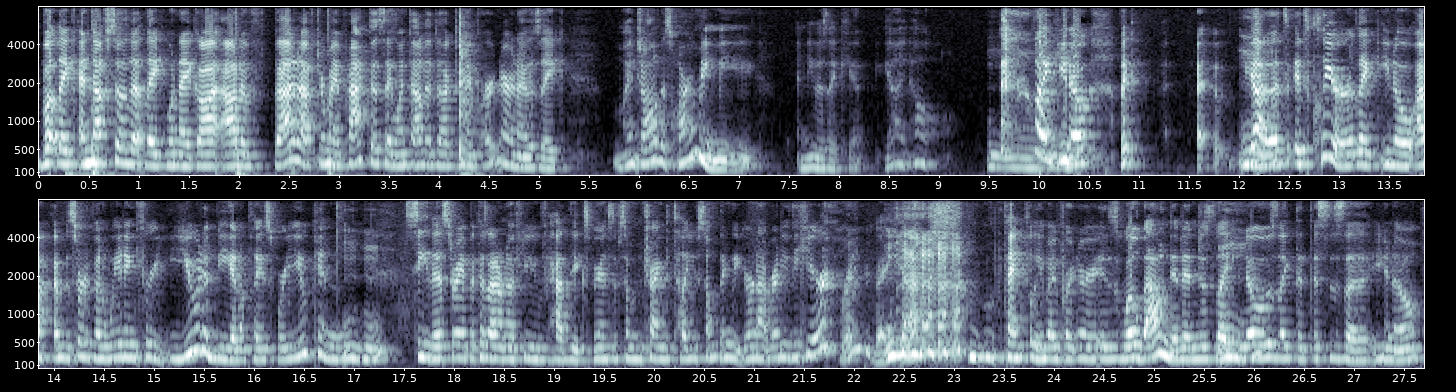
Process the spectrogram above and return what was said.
But like enough so that like when I got out of bed after my practice, I went down to talk to my partner and I was like, my job is harming me. And he was like, yeah, yeah, I know. Mm-hmm. like, you know, like, uh, mm-hmm. yeah, that's, it's clear. Like, you know, I'm, I'm sort of been waiting for you to be in a place where you can mm-hmm. see this, right? Because I don't know if you've had the experience of someone trying to tell you something that you're not ready to hear. Right. Right. Yeah. Thankfully, my partner is well bounded and just like mm-hmm. knows like that this is a, you know,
